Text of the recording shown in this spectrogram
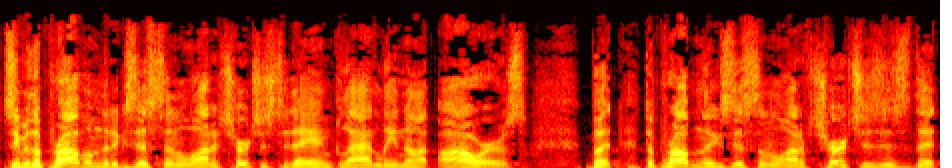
See, but the problem that exists in a lot of churches today, and gladly not ours, but the problem that exists in a lot of churches is that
